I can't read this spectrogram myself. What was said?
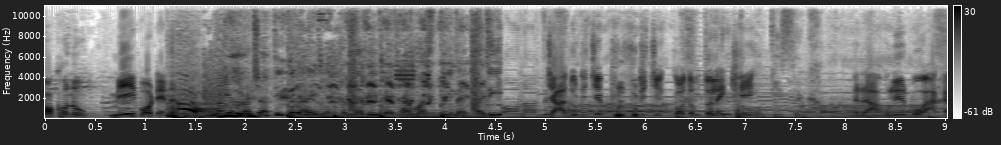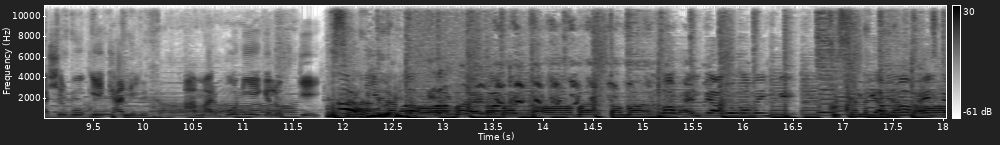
কখনো মেয়ে পটে না। চাদুটিছে উঠেছে, ফুল ফুটেছে, কদম তলায় খেয়ে। রাহুলের বউ, আকাশের বউ এখানে। আমার বউ নিয়ে গেল কে? E a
